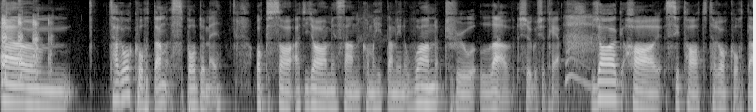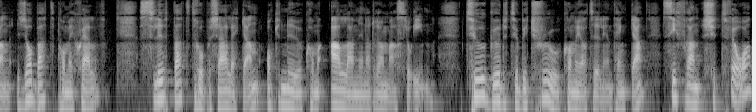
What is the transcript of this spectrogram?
Ehm, tarotkorten spådde mig och sa att jag minsann kommer hitta min one true love 2023. Jag har, citat tarotkorten, jobbat på mig själv, slutat tro på kärleken och nu kommer alla mina drömmar slå in. Too good to be true kommer jag tydligen tänka. Siffran 22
